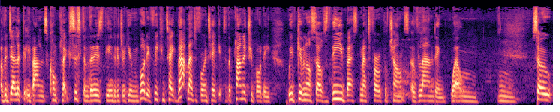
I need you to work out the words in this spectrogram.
of a delicately balanced, complex system that is the individual human body. If we can take that metaphor and take it to the planetary body, we've given ourselves the best metaphorical chance of landing well. Mm. Mm. So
